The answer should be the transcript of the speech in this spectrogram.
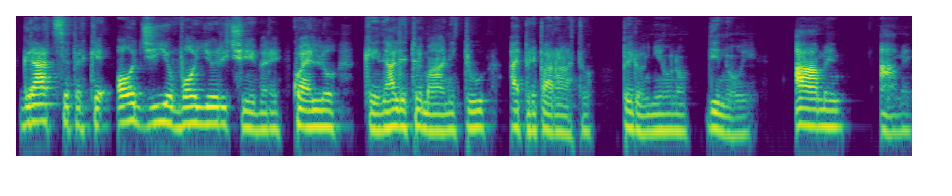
Grazie perché oggi io voglio ricevere quello che dalle tue mani tu hai preparato per ognuno di noi. Amen. Amen.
